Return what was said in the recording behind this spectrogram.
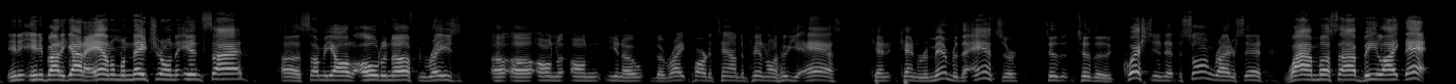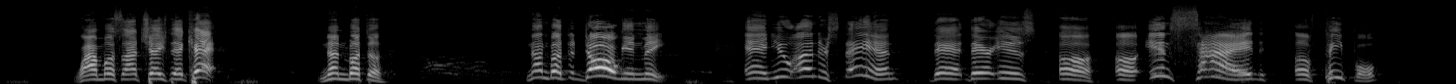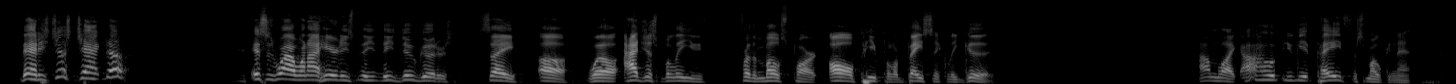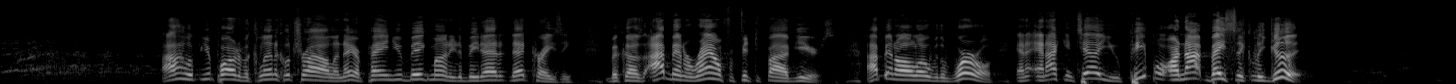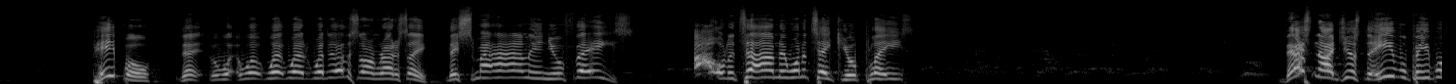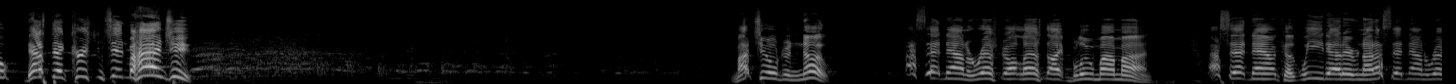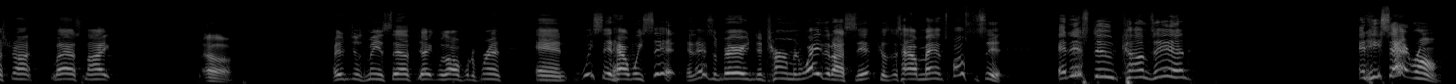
Any, anybody got an animal nature on the inside? Uh, some of y'all are old enough and raised uh, uh, on, on you know the right part of town, depending on who you ask, can, can remember the answer to the, to the question that the songwriter said, Why must I be like that? Why must I chase that cat? Nothing but the nothing but the dog in me. And you understand that there is a, a inside of people that is just jacked up. This is why when I hear these, these, these do-gooders say, uh, well, I just believe for the most part all people are basically good. I'm like, I hope you get paid for smoking that. I hope you're part of a clinical trial and they are paying you big money to be that, that crazy because I've been around for 55 years. I've been all over the world, and, and I can tell you, people are not basically good. People, that, what, what, what, what the other songwriters say? They smile in your face all the time, they want to take your place. That's not just the evil people, that's that Christian sitting behind you. My children know. I sat down at a restaurant last night, blew my mind. I sat down because we eat out every night. I sat down at a restaurant last night. Uh, it was just me and Seth. Jake was off with a friend, and we sit how we sit. And there's a very determined way that I sit because it's how a man's supposed to sit. And this dude comes in, and he sat wrong.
